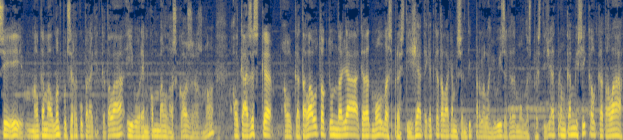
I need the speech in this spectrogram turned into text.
Sí, mal que mal, doncs potser recuperar aquest català i veurem com van les coses, no? El cas és que el català autòcton d'allà ha quedat molt desprestigiat, aquest català que hem sentit parlar la Lluïsa ha quedat molt desprestigiat, però en canvi sí que el català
